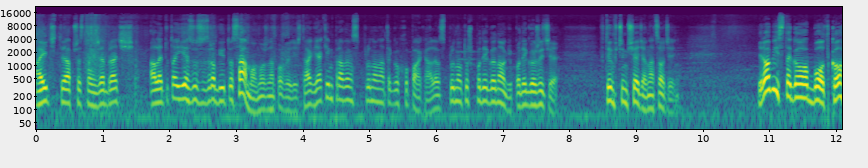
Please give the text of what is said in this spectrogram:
a idź ty, a przestań żebrać, ale tutaj Jezus zrobił to samo, można powiedzieć, tak? Jakim prawem splunął na tego chłopaka? Ale splunął tuż pod jego nogi, pod jego życie, w tym, w czym siedział na co dzień. Robi z tego błotko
